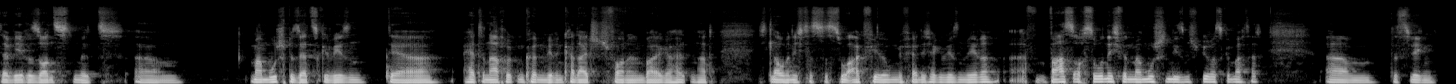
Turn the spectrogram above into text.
der wäre sonst mit ähm, Mamouche besetzt gewesen, der hätte nachrücken können, während Kalajdzic vorne den Ball gehalten hat. Ich glaube nicht, dass das so arg viel ungefährlicher gewesen wäre. Äh, war es auch so nicht, wenn Mamouche in diesem Spiel was gemacht hat. Ähm, deswegen,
